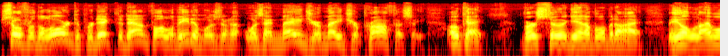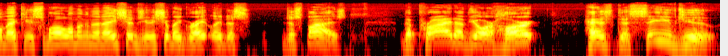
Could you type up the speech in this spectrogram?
So for the Lord to predict the downfall of Edom was, an, was a major, major prophecy. Okay, verse 2 again of Obadiah. Behold, I will make you small among the nations, you shall be greatly dis- despised. The pride of your heart has deceived you,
